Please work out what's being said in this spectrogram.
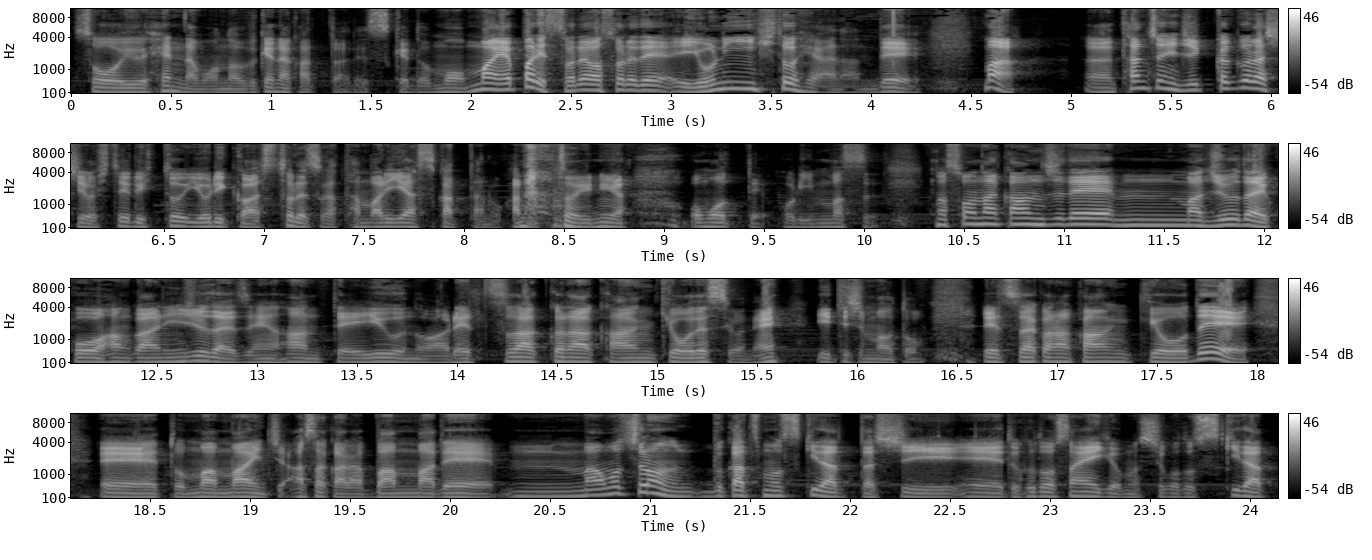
そういう変なものを受けなかったですけども、まあ、やっぱりそれはそれで4人1部屋なんで、まあ、単純に実家暮らしをしている人よりかはストレスが溜まりやすかったのかなというふうには思っております。まあ、そんな感じで、んまあ、10代後半から20代前半っていうのは劣悪な環境ですよね。言ってしまうと。劣悪な環境で、えっ、ー、と、まあ、毎日朝から晩まで、んまあ、もちろん部活も好きだったし、えっ、ー、と、不動産営業も仕事好きだっ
